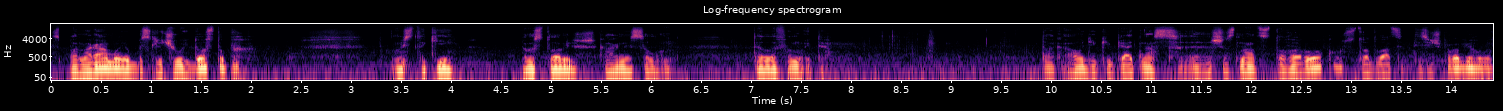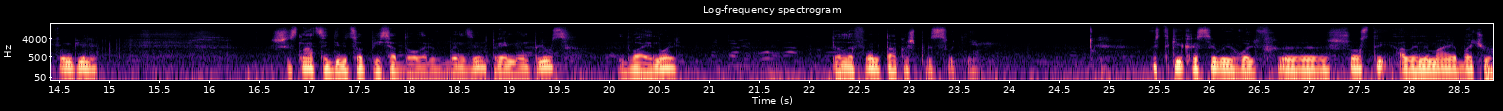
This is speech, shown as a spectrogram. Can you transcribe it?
з панорамою, безключовий доступ. Ось такий просторий, шикарний салон. Телефонуйте. Так, Audi Q5 у нас 16 року, 120 тисяч пробігу в автомобілі. 16 950 доларів бензин, преміум плюс 2.0. Телефон також присутній. Ось такий красивий гольф е, шостий, але немає, бачу,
